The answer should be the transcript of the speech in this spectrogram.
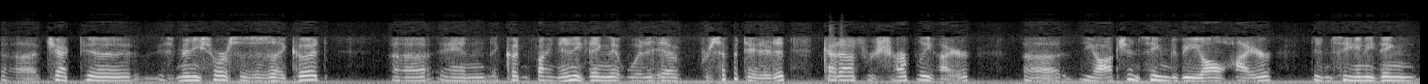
uh, checked uh, as many sources as I could uh, and couldn't find anything that would have precipitated it. Cutouts were sharply higher. Uh, the auction seemed to be all higher. Didn't see anything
